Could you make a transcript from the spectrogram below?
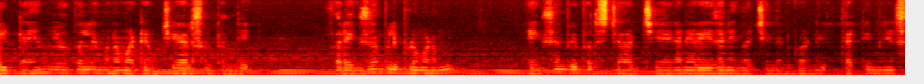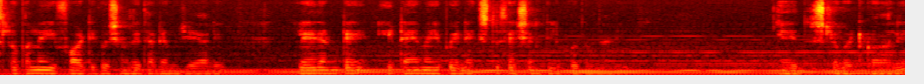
ఈ టైం లోపలనే మనం అటెంప్ట్ చేయాల్సి ఉంటుంది. ఫర్ ఎగ్జాంపుల్ ఇప్పుడు మనం ఎగ్జామ్ పేపర్ స్టార్ట్ చేయగానే రీజనింగ్ వచ్చింది అనుకోండి థర్టీ మినిట్స్ లోపల ఈ ఫార్టీ క్వశ్చన్స్ అయితే అటెంప్ట్ చేయాలి. లేదంటే ఈ టైం అయిపోయి నెక్స్ట్ సెక్షన్కి వెళ్ళిపోతుంది అది ఇది దృష్టిలో పెట్టుకోవాలి.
